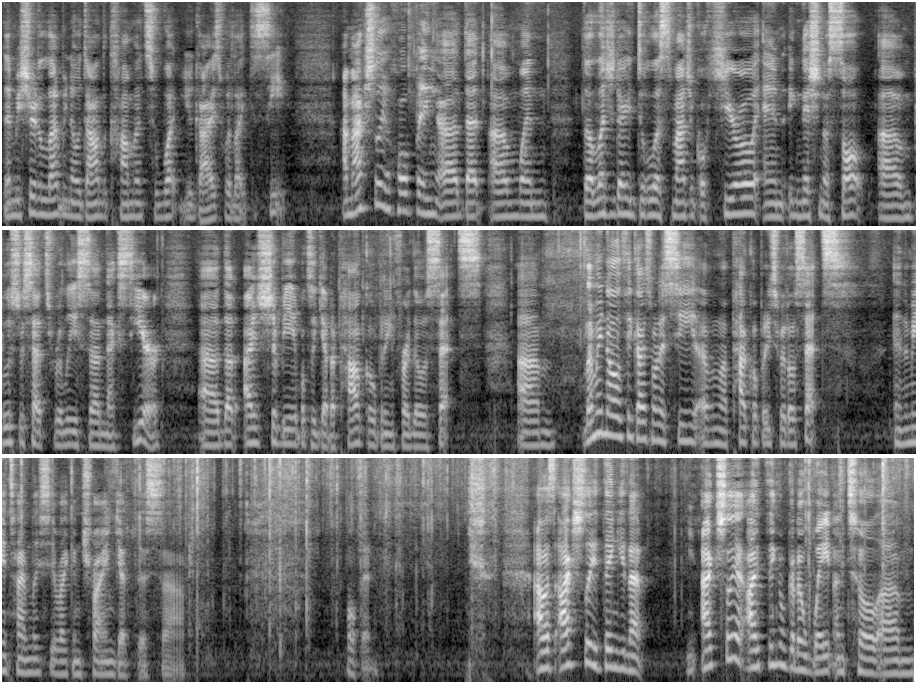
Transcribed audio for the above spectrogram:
then be sure to let me know down in the comments what you guys would like to see. I'm actually hoping uh, that um, when the Legendary Duelist Magical Hero and Ignition Assault um, booster sets release uh, next year, uh, that I should be able to get a pack opening for those sets. Um, let me know if you guys want to see um, pack openings for those sets. In the meantime, let's see if I can try and get this uh, open. I was actually thinking that Actually, I think I'm going to wait until... Um,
